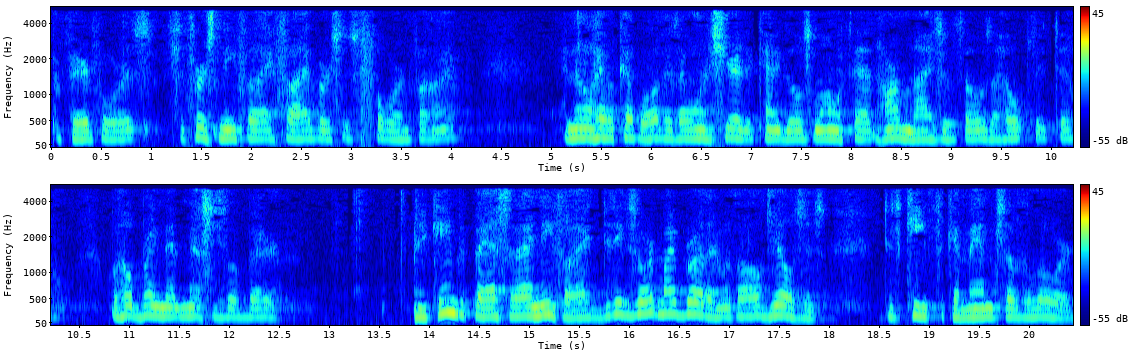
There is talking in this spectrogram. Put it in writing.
prepared for us. It's the first Nephi 5 verses 4 and 5. And then I'll have a couple others I want to share that kind of goes along with that and harmonizes with those. I hope that uh, will help bring that message a little better. And it came to pass that I, Nephi, did exhort my brethren with all diligence to keep the commandments of the Lord.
